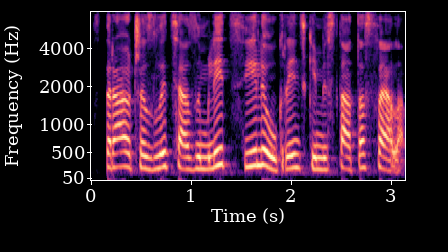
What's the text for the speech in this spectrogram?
стираючи з лиця землі цілі українські міста та села.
